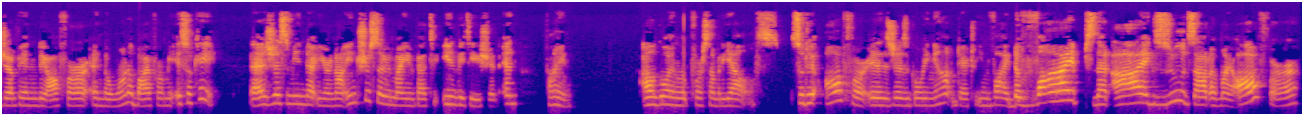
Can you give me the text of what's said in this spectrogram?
jump in the offer and don't want to buy for me it's okay. That just means that you're not interested in my invita- invitation and fine i'll go and look for somebody else so the offer is just going out there to invite. The vibes that I exudes out of my offer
